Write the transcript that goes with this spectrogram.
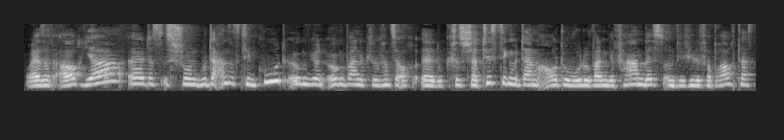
Und er sagt auch, ja, äh, das ist schon ein guter Ansatz, klingt gut irgendwie. Und irgendwann, du kannst ja auch, äh, du kriegst Statistiken mit deinem Auto, wo du wann gefahren bist und wie viel du verbraucht hast.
